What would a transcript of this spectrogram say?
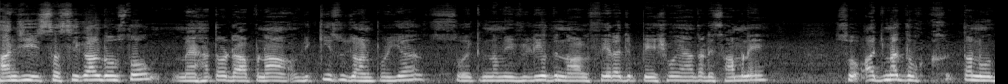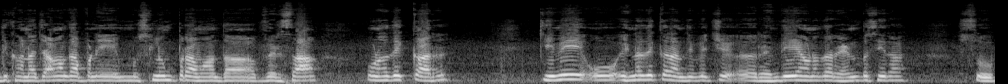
ਹਾਂਜੀ, ਸਤਿ ਸ੍ਰੀ ਅਕਾਲ ਦੋਸਤੋ। ਮੈਂ ਹਾਂ ਤੁਹਾਡਾ ਆਪਣਾ ਵਿੱਕੀ ਸੁਜਾਨਪੁਰੀਆ। ਸੋ ਇੱਕ ਨਵੀਂ ਵੀਡੀਓ ਦੇ ਨਾਲ ਫੇਰ ਅੱਜ ਪੇਸ਼ ਹੋਇਆ ਤੁਹਾਡੇ ਸਾਹਮਣੇ। ਸੋ ਅੱਜ ਮੈਂ ਦੁੱਖ- ਤੁਹਾਨੂੰ ਦਿਖਾਉਣਾ ਚਾਹਾਂਗਾ ਆਪਣੇ ਮੁਸਲਿਮ ਭਰਾਵਾਂ ਦਾ ਵਿਰਸਾ, ਉਹਨਾਂ ਦੇ ਘਰ। ਕਿਵੇਂ ਉਹ ਇਹਨਾਂ ਦੇ ਘਰਾਂ ਦੇ ਵਿੱਚ ਰਹਿੰਦੇ ਆ, ਉਹਨਾਂ ਦਾ ਰਹਿਣ ਬਸੇਰਾ। ਸੋ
